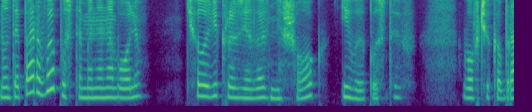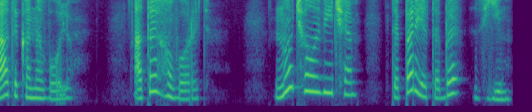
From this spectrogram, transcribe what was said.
Ну, тепер випусти мене на волю. Чоловік розв'язав мішок і випустив вовчика братика на волю. А той говорить: Ну, чоловіче, тепер я тебе з'їм.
